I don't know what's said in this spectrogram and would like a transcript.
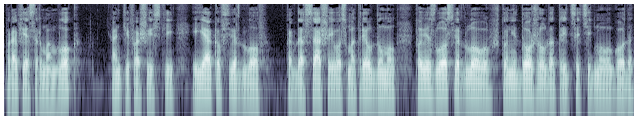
«Профессор Мамлок», антифашистский, и Яков Свердлов – когда Саша его смотрел, думал, повезло Свердлову, что не дожил до 37 года,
